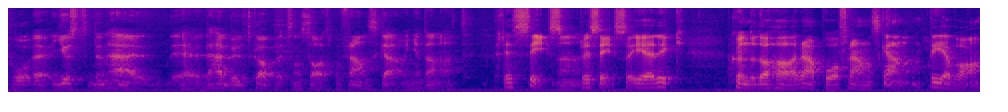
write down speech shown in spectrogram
på eh, just den här, eh, det här budskapet som sades på franska och inget annat. Precis, ja. precis. Så Erik kunde då höra på franskan. Det var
